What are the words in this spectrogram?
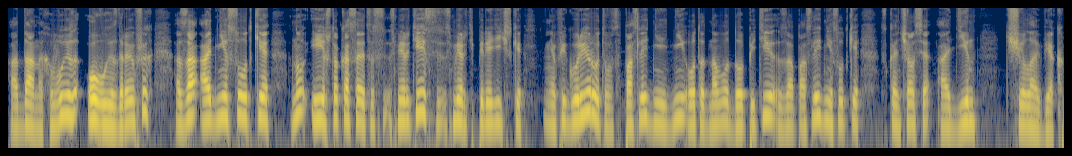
а, данных о выздоровевших за одни сутки. Ну и что касается смертей, смерти периодически э, фигурируют. Вот в последние дни от 1 до 5 за последние сутки скончался один человек.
